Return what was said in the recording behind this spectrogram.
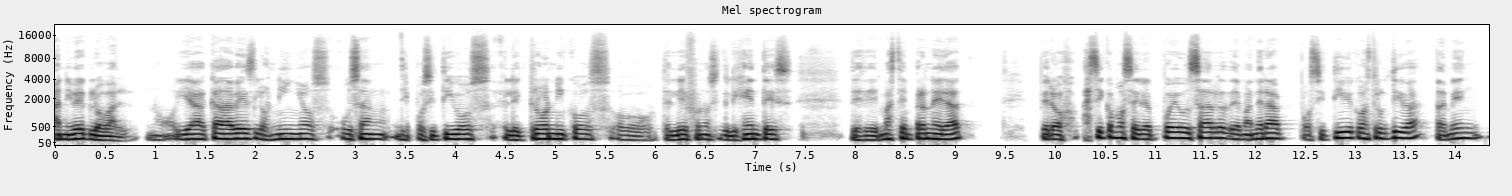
a nivel global, ¿no? Ya cada vez los niños usan dispositivos electrónicos o teléfonos inteligentes desde más temprana edad pero así como se le puede usar de manera positiva y constructiva, también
